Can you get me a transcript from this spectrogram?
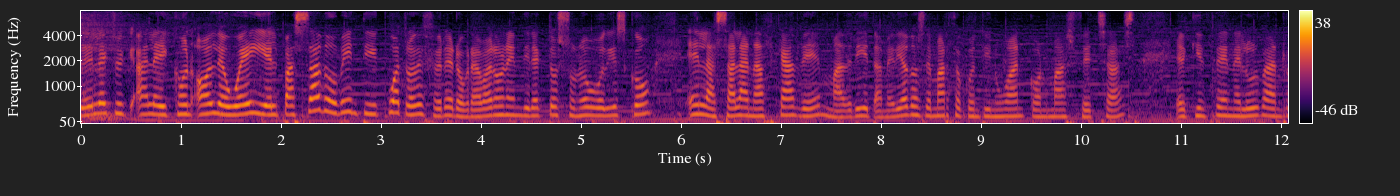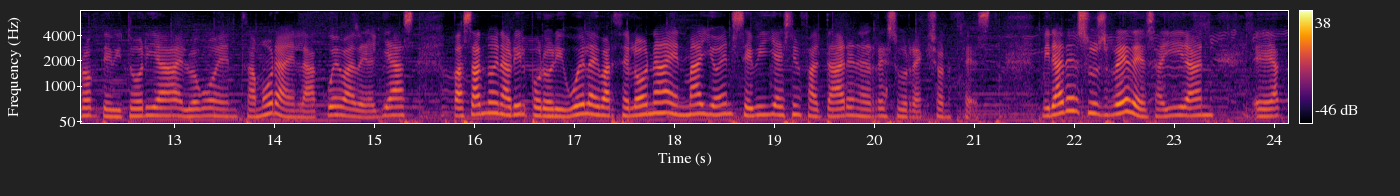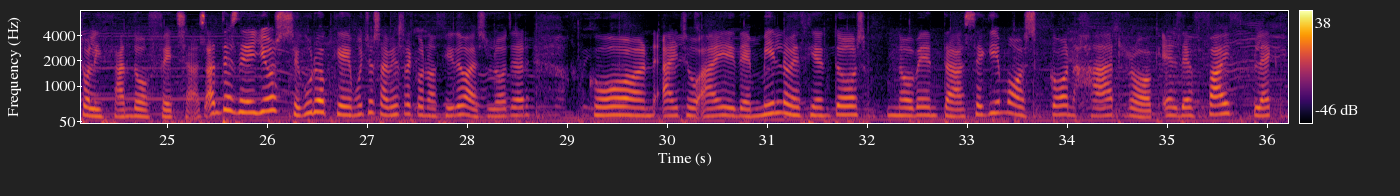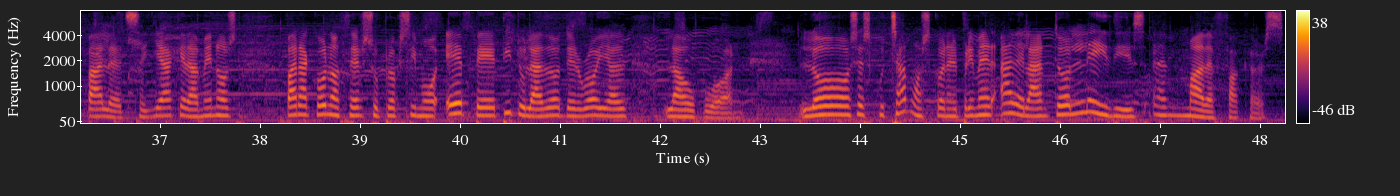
Electric Alley con All the Way y el pasado 24 de febrero grabaron en directo su nuevo disco en la Sala Nazca de Madrid. A mediados de marzo continúan con más fechas. El 15 en el Urban Rock de Vitoria, y luego en Zamora en la Cueva del Jazz, pasando en abril por Orihuela y Barcelona, en mayo en Sevilla y sin faltar en el Resurrection Fest. Mirad en sus redes, ahí irán eh, actualizando fechas. Antes de ellos, seguro que muchos habéis reconocido a Slaughter con Eye to Eye de 1990. Seguimos con Hard Rock, el de Five Black Pallets. Ya queda menos para conocer su próximo EP titulado The Royal Lawborn. Los escuchamos con el primer adelanto Ladies and Motherfuckers.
